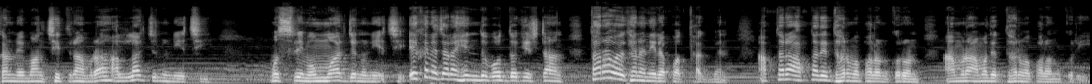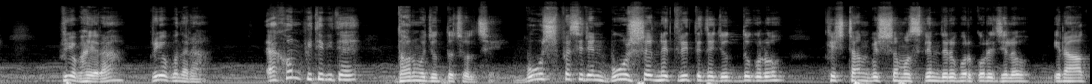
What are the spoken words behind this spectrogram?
কারণ এই মানচিত্র আমরা আল্লাহর জন্য নিয়েছি, মুসলিম উম্মার জন্য নিয়েছি। এখানে যারা হিন্দু, বৌদ্ধ, খ্রিস্টান, তারাও এখানে নিরাপদ থাকবেন। আপনারা আপনাদের ধর্ম পালন করুন, আমরা আমাদের ধর্ম পালন করি। প্রিয় ভাইয়েরা, প্রিয় বোনেরা, এখন পৃথিবীতে ধর্মযুদ্ধ চলছে। বুশ প্রেসিডেন্ট বুশের নেতৃত্বে যে যুদ্ধগুলো খ্রিস্টান বিশ্ব মুসলিমদের উপর করেছিল, ইরাক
